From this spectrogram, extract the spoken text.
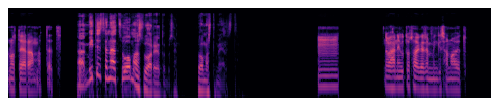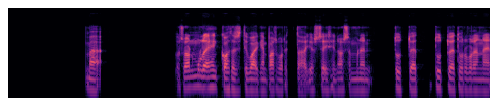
noteeraamatta. Että. Ää, miten sä näet Suomen suoriutumisen Suomesta mielestä? Mm, no vähän niin kuin tuossa aikaisemminkin sanoin, että mä, se on mulle henkkohtaisesti vaikeampaa suorittaa, jos ei siinä ole semmoinen tuttu ja, tuttu ja turvallinen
